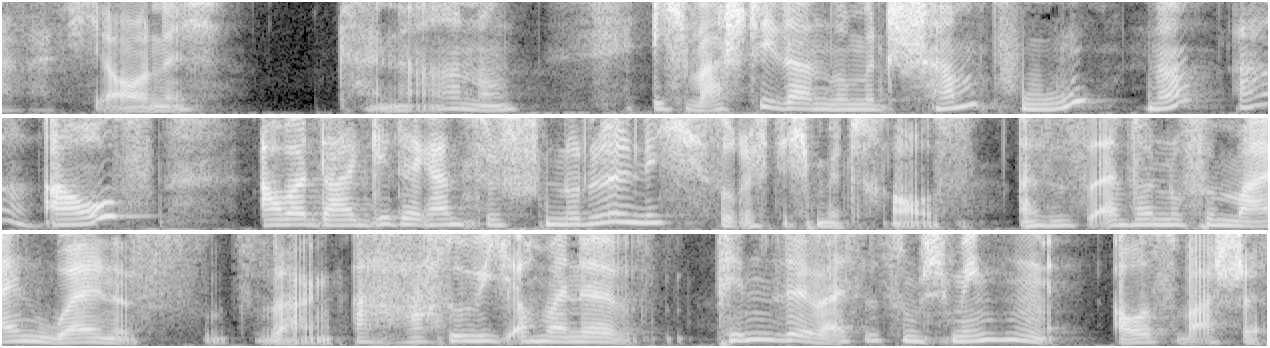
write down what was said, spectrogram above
Ja, weiß ich auch nicht. Keine Ahnung. Ich wasche die dann so mit Shampoo ne, Ah. aus, aber da geht der ganze Schnuddel nicht so richtig mit raus. Also es ist einfach nur für mein Wellness sozusagen. Aha. So wie ich auch meine Pinsel, weißt du, zum Schminken auswasche.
